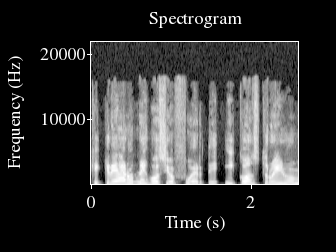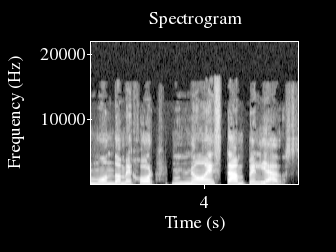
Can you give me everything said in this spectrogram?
que crear un negocio fuerte y construir un mundo mejor no están peleados.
